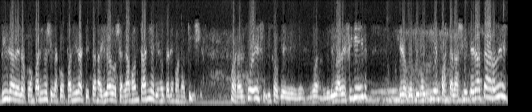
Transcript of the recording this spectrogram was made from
vida de los compañeros y las compañeras que están aislados en la montaña que no tenemos noticias. Bueno, el juez dijo que bueno, lo iba a definir, creo que tiene tiempo hasta las 7 de la tarde,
